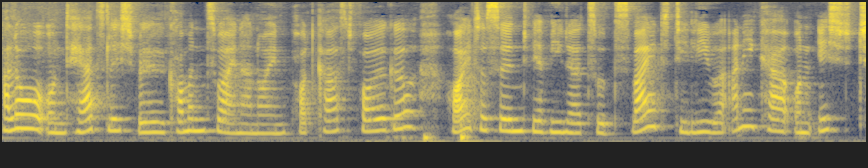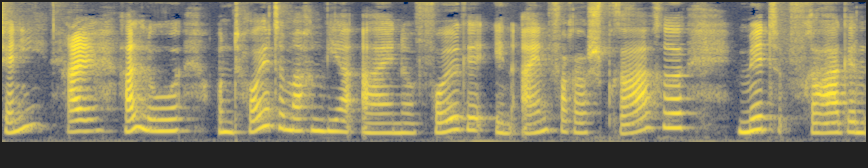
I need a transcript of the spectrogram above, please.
Hallo und herzlich willkommen zu einer neuen Podcast-Folge. Heute sind wir wieder zu zweit, die liebe Annika und ich, Jenny. Hi. Hallo. Und heute machen wir eine Folge in einfacher Sprache mit Fragen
